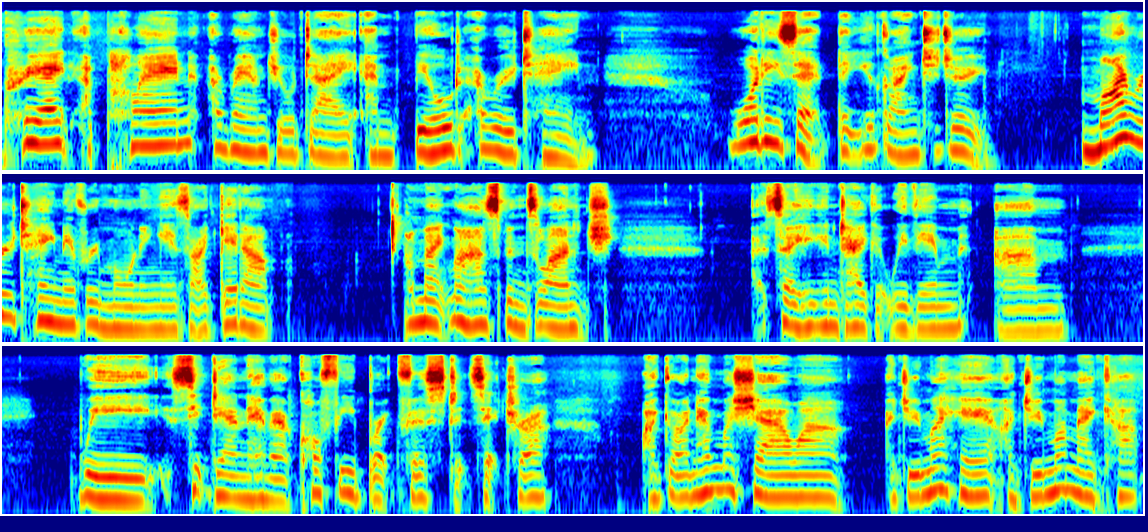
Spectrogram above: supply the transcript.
Create a plan around your day and build a routine. What is it that you're going to do? My routine every morning is I get up, I make my husband's lunch so he can take it with him. Um, we sit down and have our coffee, breakfast, etc. I go and have my shower, I do my hair, I do my makeup.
